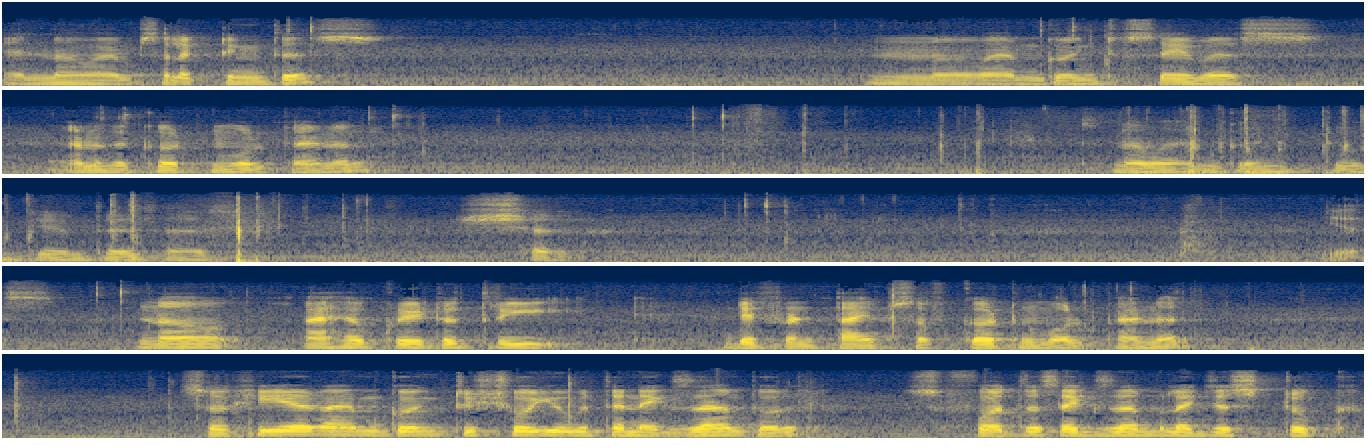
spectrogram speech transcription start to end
And now I'm selecting this. Now I'm going to save as another curtain wall panel. So now I'm going to give this as shell. Yes. Now I have created three different types of curtain wall panel. So here I'm going to show you with an example. So for this example I just took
